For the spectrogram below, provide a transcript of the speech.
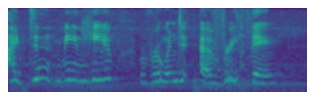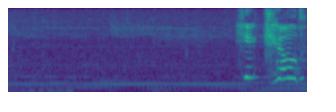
I didn't mean He ruined everything. He killed.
